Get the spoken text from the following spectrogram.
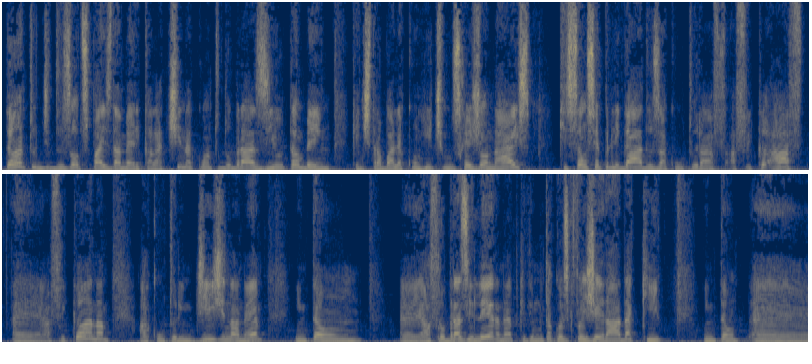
tanto de, dos outros países da América Latina quanto do Brasil também. Que a gente trabalha com ritmos regionais que são sempre ligados à cultura africa, af, é, africana, à cultura indígena, né? Então, é, afro-brasileira, né? Porque tem muita coisa que foi gerada aqui. Então, é,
